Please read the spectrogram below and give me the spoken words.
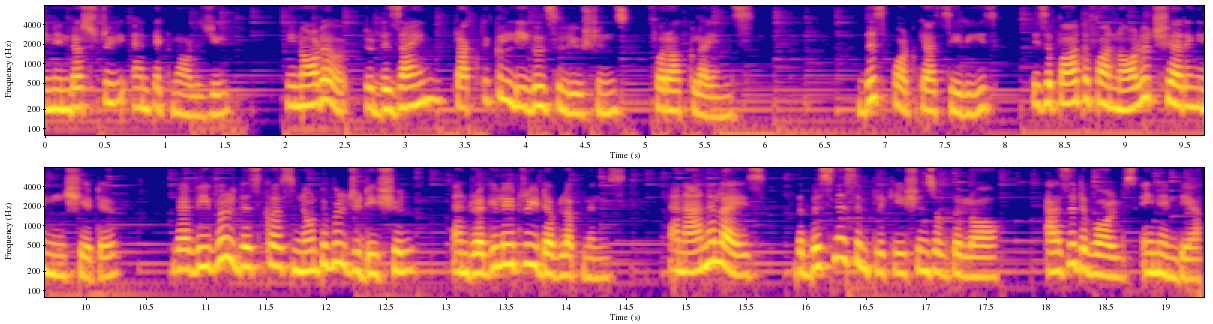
in industry and technology in order to design practical legal solutions for our clients. This podcast series is a part of our knowledge sharing initiative where we will discuss notable judicial and regulatory developments and analyze the business implications of the law as it evolves in India.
